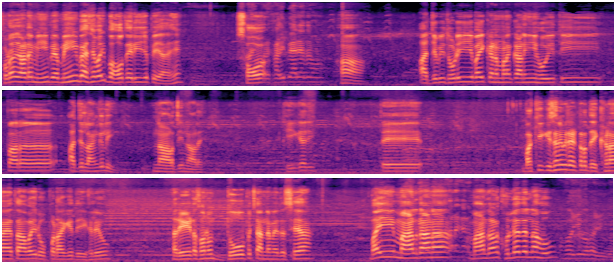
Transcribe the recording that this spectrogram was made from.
ਥੋੜਾ ਸਾਡੇ ਮੀਂਹ ਪਿਆ। ਮੀਂਹ ਵੈਸੇ ਬਾਈ ਬਹੁਤ ਏਰੀਆ 'ਚ ਪਿਆ ਇਹ। 100 ਖਾਲੀ ਪੈ ਰਿਹਾ ਤਾਂ ਹੁਣ। ਹਾਂ। ਅੱਜ ਵੀ ਥੋੜੀ ਜਿਹੀ ਬਾਈ ਕਣਮਣ ਕਾਣੀ ਹੋਈ ਤੀ ਪਰ ਅੱਜ ਲੰਘ ਲਈ ਨਾਲ ਦੀ ਨਾਲੇ। ਠੀਕ ਹੈ ਜੀ। ਤੇ ਬਾਕੀ ਕਿਸੇ ਨੇ ਵੀ ਟਰੈਕਟਰ ਦੇਖਣਾ ਹੈ ਤਾਂ ਬਾਈ ਰੋਪੜ ਆ ਕੇ ਦੇਖ ਲਿਓ। ਰੇਟ ਤੁਹਾਨੂੰ 295 ਦੱਸਿਆ। ਬਾਈ ਮਾਨਦਾਨ ਮਾਨਦਾਨ ਖੁੱਲੇ ਦਿਲ ਨਾਲ ਹੋਊ। ਹੋ ਜੂਗਾ ਹੋ ਜੂਗਾ।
